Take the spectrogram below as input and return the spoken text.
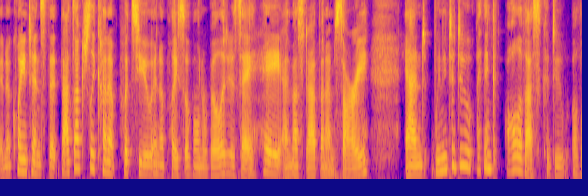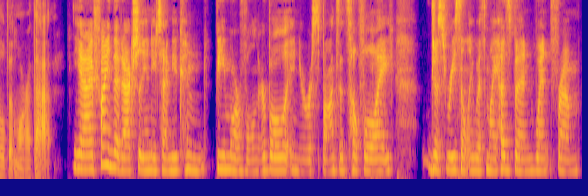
an acquaintance that that's actually kind of puts you in a place of vulnerability to say, Hey, I messed up and I'm sorry. And we need to do, I think all of us could do a little bit more of that. Yeah, I find that actually anytime you can be more vulnerable in your response, it's helpful. I just recently with my husband went from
